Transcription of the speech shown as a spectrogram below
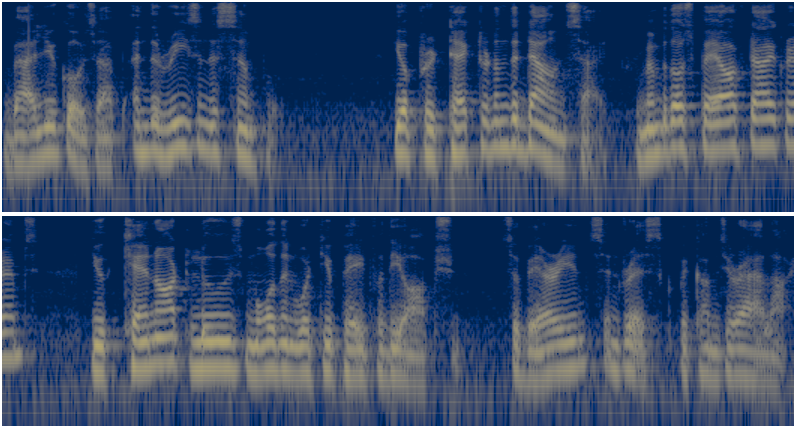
value goes up, and the reason is simple. You're protected on the downside. Remember those payoff diagrams? You cannot lose more than what you paid for the option. So variance and risk becomes your ally.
